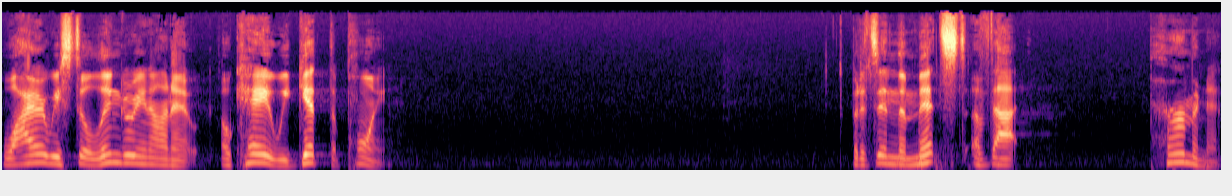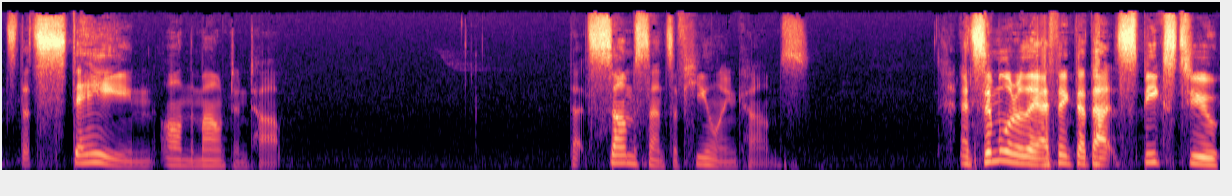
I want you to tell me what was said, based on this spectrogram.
Why are we still lingering on it? Okay, we get the point. But it's in the midst of that permanence, that staying on the mountaintop, that some sense of healing comes. And similarly, I think that that speaks to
